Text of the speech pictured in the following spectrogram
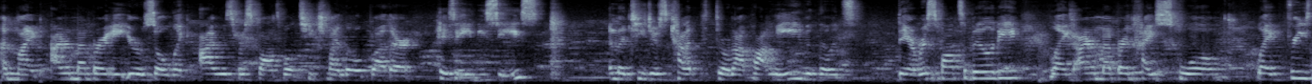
and like I remember eight years old, like I was responsible to teach my little brother his ABCs, and the teachers kind of throw that upon me, even though it's their responsibility. Like I remember in high school, like free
